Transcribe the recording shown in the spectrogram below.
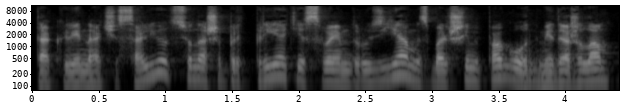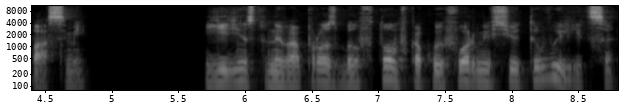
так или иначе сольет все наше предприятие своим друзьям и с большими погонами, и даже лампасами. Единственный вопрос был в том, в какой форме все это выльется,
